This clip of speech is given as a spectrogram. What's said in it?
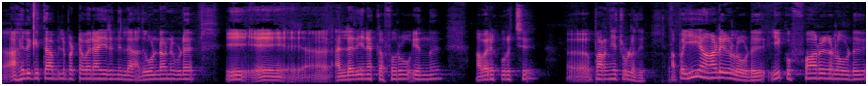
അഹ്ലു കിതാബിൽപ്പെട്ടവരായിരുന്നില്ല. അതുകൊണ്ടാണ് ഇവിടെ ഈ അല്ലദീന കഫറു എന്ന് അവരെക്കുറിച്ച് പറഞ്ഞിട്ടുള്ളത്. അപ്പോൾ ഈ ആളുകളോട് ഈ കുഫാറുകളോട്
